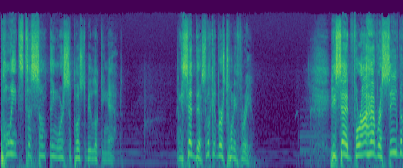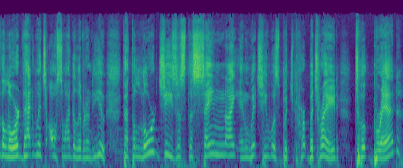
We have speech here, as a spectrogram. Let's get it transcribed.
points to something we're supposed to be looking at. And he said this look at verse 23. He said, For I have received of the Lord that which also I delivered unto you, that the Lord Jesus, the same night in which he was betrayed, took bread.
